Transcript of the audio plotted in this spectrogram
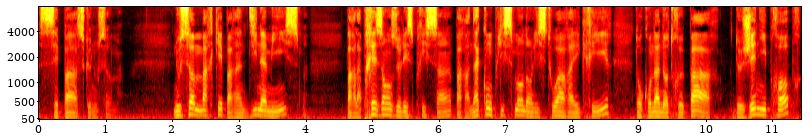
c'est pas ce que nous sommes. Nous sommes marqués par un dynamisme, par la présence de l'Esprit Saint, par un accomplissement dans l'histoire à écrire. Donc on a notre part de génie propre,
